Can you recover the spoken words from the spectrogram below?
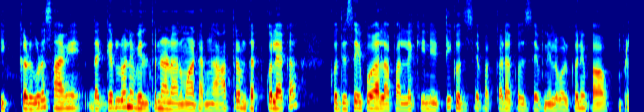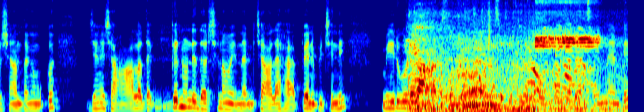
ఇక్కడ కూడా స్వామి దగ్గరలోనే వెళ్తున్నాడు అనమాట ఇంకా ఆత్రం తట్టుకోలేక కొద్దిసేపు అలా పల్లకి నెట్టి కొద్దిసేపు అక్కడ కొద్దిసేపు నిలబడుకొని ప్రశాంతంగా ముక్కు నిజంగా చాలా దగ్గర నుండి దర్శనం అయిందండి చాలా హ్యాపీ అనిపించింది. మీరు కూడా కాన్ఫిడెన్స్ ఏంటంటే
